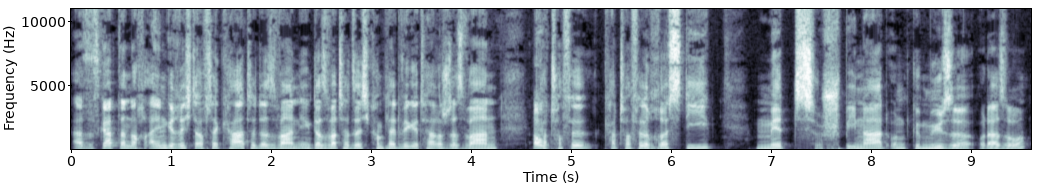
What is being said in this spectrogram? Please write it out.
Also es gab dann noch ein Gericht auf der Karte, das waren, das war tatsächlich komplett vegetarisch, das waren oh. Kartoffel, Kartoffelrösti mit Spinat und Gemüse oder so.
